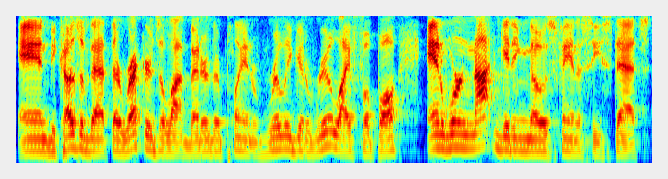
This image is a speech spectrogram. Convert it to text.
and because of that, their record's a lot better. They're playing really good real life football, and we're not getting those fantasy stats.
